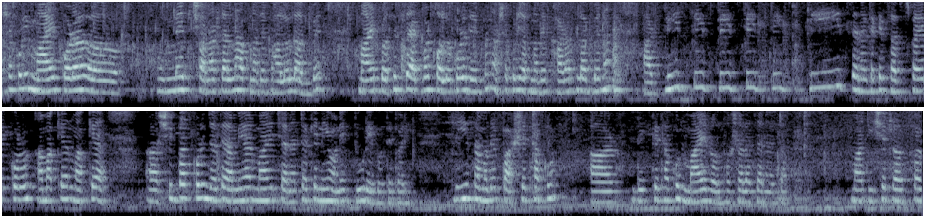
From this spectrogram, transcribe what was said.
আশা করি মায়ের করা হোমমেড ছানার ডালনা আপনাদের ভালো লাগবে। মায়ের প্রসেসটা একবার ফলো করে দেখবেন। আশা করি আপনাদের খারাপ লাগবে না। আর please please please please please please চ্যানেলটাকে সাবস্ক্রাইব করুন। আমাকে আর মাকে আশীর্বাদ করুন যাতে আমি আর মা এই চ্যানেলটাকে নিয়ে অনেক দূর এগোতে পারি। প্লিজ আমাদের পাশে থাকুন আর দেখতে থাকুন মায়ের রন্ধশালা চ্যানেলটা মা ডিশে ট্রান্সফার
